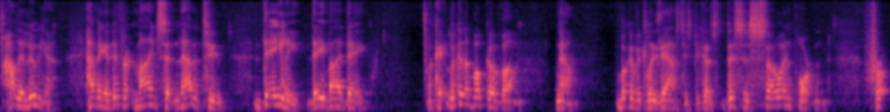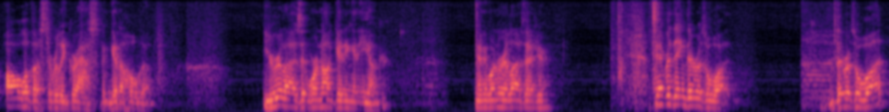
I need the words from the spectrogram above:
Hallelujah. Having a different mindset and attitude daily, day by day. Okay, look at the book of, um, now, book of Ecclesiastes, because this is so important for all of us to really grasp and get a hold of. You realize that we're not getting any younger. Anyone realize that here? It's everything there is a what? There is a what?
